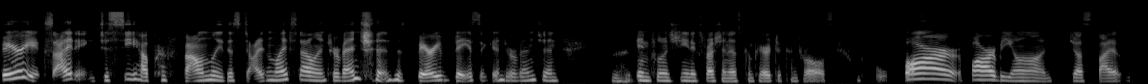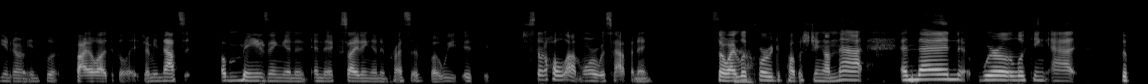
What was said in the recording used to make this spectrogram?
very exciting to see how profoundly this diet and lifestyle intervention, this very basic intervention, influence gene expression as compared to controls far far beyond just bio you know influ- biological age. I mean that's amazing and, and exciting and impressive but we it, it, just a whole lot more was happening. So i yeah. look forward to publishing on that. And then we're looking at the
